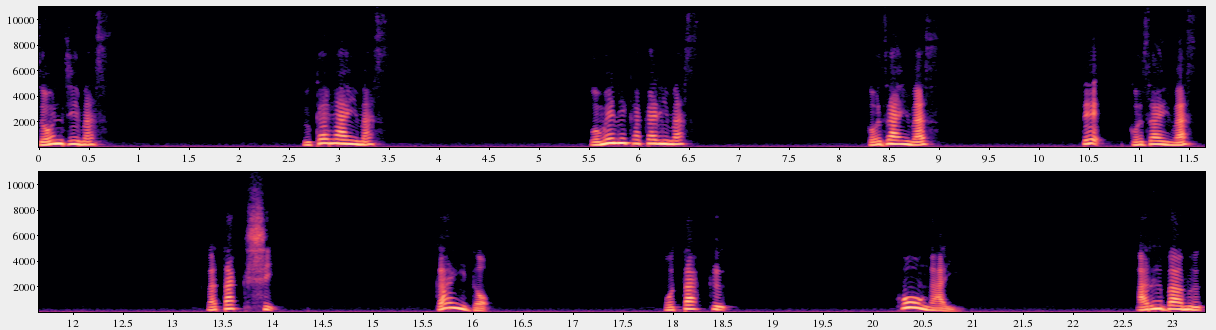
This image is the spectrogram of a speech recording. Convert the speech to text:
存じます。伺います。お目にかかります。ございます。でございます。私、ガイド、オタク、郊外、アルバム、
